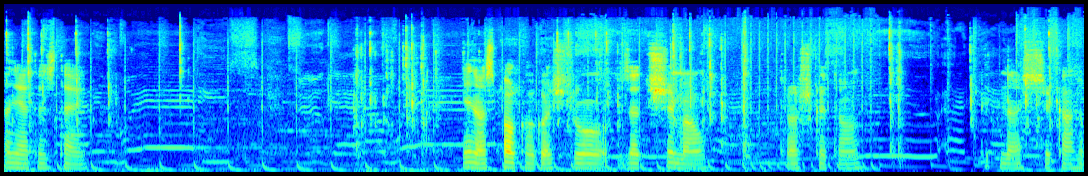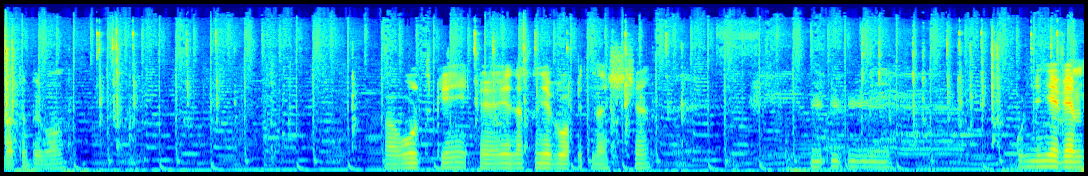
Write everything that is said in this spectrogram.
A nie, to jest tej. Nie no, spoko, gościu zatrzymał troszkę to. 15k chyba to było. A łódki, e, jednak to nie było 15. Mm, mm, mm. Nie wiem.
